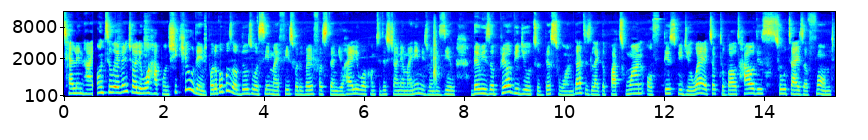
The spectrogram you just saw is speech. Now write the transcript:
telling her until eventually what happened? She killed him. For the purpose of those who are seeing my face for the very first time, you're highly welcome to this channel. My name is Wendy Zeal. There is a prior video to this one. That is like the part one of this video where I talked about how these soul ties are formed,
